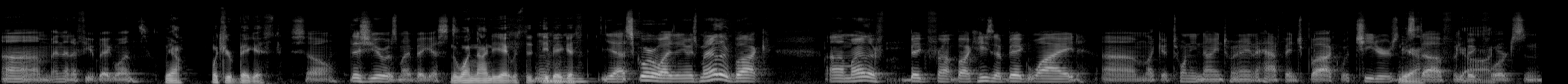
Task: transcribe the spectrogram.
um, and then a few big ones. yeah. What's your biggest? So this year was my biggest. The 198 was the, Mm-hmm. the biggest. Yeah, score wise, anyways. My other buck, uh, my other big front buck, he's a big wide, um, like a 29, 29 and a half inch buck with cheaters and Yeah, stuff and big forks. And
